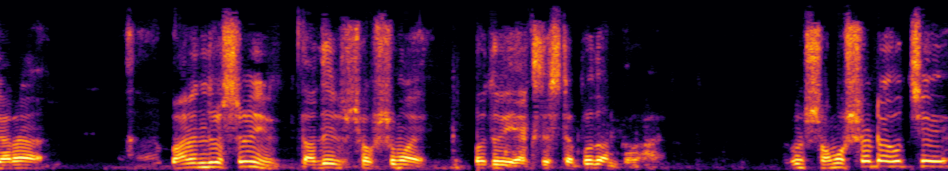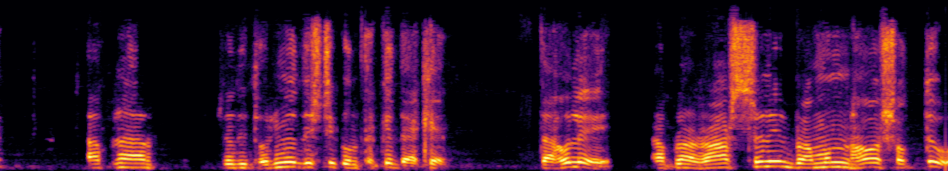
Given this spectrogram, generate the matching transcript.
যারা বারেন্দ্র শ্রেণির, তাদের সবসময় হয়তো এই অ্যাক্সেসটা প্রদান করা হয়। এখন সমস্যাটা হচ্ছে আপনার যদি ধর্মীয় দৃষ্টিকোণ থেকে দেখেন, তাহলে আপনার রাঁট শ্রেণির ব্রাহ্মণ হওয়া সত্ত্বেও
